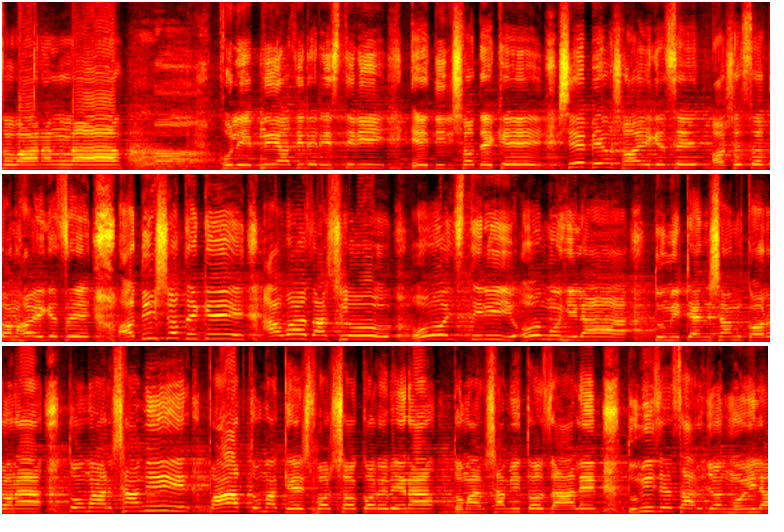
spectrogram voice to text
সোবান আল্লাহ। খুলিবনি আজিদের স্ত্রী এই দৃশ্য দেখে সে বেহস হয়ে গেছে অসচেতন হয়ে গেছে। অদৃশ্য থেকে আওয়াজ আসলো ও স্ত্রী ও মহিলা তুমি টেনশন করো না তোমার স্বামীর পাপ তোমাকে স্পর্শ করবে না তোমার স্বামী তো জালেম। তুমি যে চারজন মহিলা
